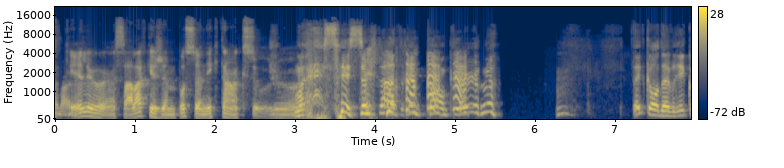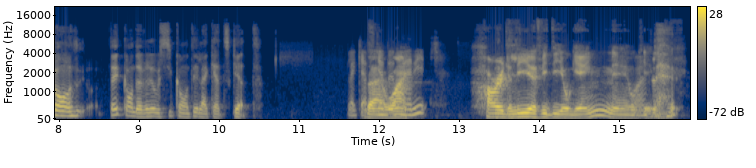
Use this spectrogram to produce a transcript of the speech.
exprès, là. Ça a l'air que j'aime pas Sonic tant que ça. Ouais, c'est ça que je suis en train de conclure. Peut-être qu'on devrait, con- peut-être qu'on devrait aussi compter la casquette. La casquette Ben, de ouais. Hardly a video game, mais ok. Ouais.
